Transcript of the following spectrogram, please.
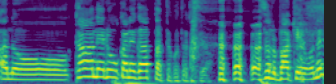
あのーカーネルお金があったってことですよ。その馬券をね。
